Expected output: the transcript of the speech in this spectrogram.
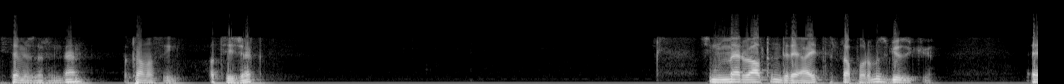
sistem üzerinden ataması atayacak. Şimdi Merve Altındire'ye ait raporumuz gözüküyor. Ee,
